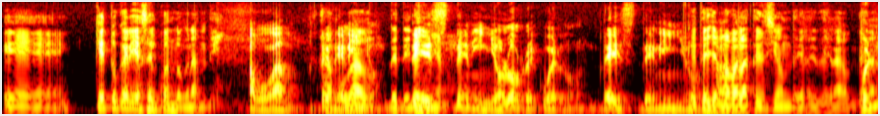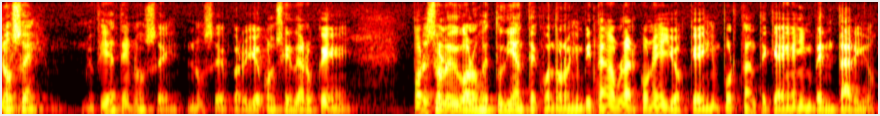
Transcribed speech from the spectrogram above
eh, ¿qué tú querías hacer cuando grande? Abogado, desde niño. Desde niño. lo recuerdo, desde niño. ¿Qué te llamaba la atención de, la... pues no sé, fíjate, no sé, no sé, pero yo considero que, por eso le digo a los estudiantes cuando nos invitan a hablar con ellos, que es importante que hagan inventario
